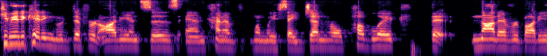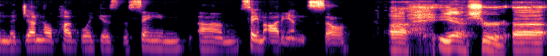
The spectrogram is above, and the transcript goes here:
communicating with different audiences and kind of when we say general public, that not everybody in the general public is the same um, same audience. So Uh, yeah, sure. Uh,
